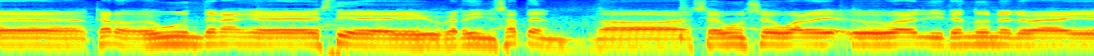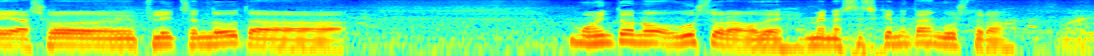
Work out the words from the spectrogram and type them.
e, karo, egun denak ez die berdin esaten, da, segun ze egiten duen ere bai asko inflitzen du, eta momentu no, gustora gaude, hemen azizkenetan gustora. bai.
